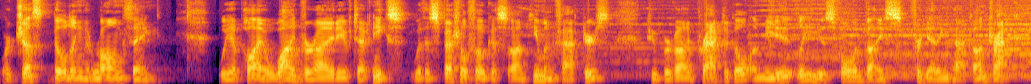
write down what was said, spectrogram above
or just building the wrong thing. We apply a wide variety of techniques with a special focus on human factors to provide practical, immediately useful advice for getting back on track.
